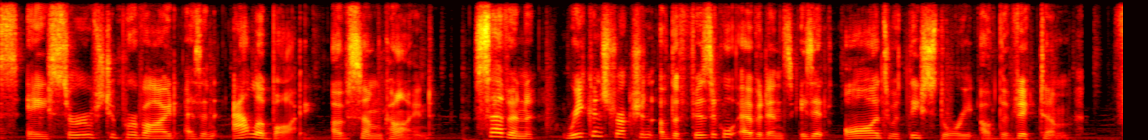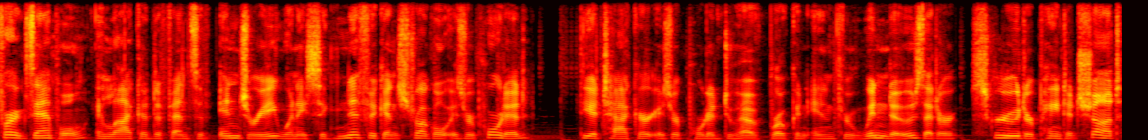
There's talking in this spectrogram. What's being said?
SA serves to provide as an alibi of some kind. 7. Reconstruction of the physical evidence is at odds with the story of the victim. For example, a lack of defensive injury when a significant struggle is reported, the attacker is reported to have broken in through windows that are screwed or painted shut,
